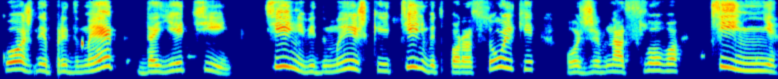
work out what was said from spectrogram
Кожний предмет дає тінь. Тінь від мишки, тінь від парасольки. Отже, в нас слово тінь.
